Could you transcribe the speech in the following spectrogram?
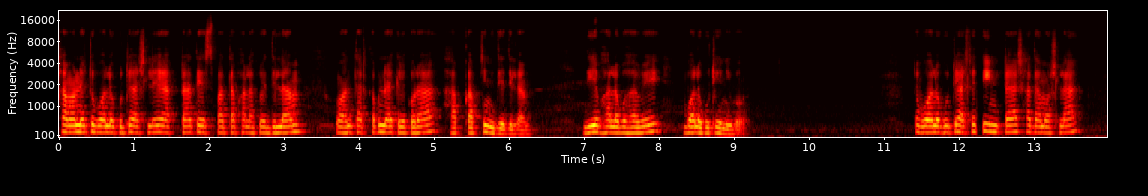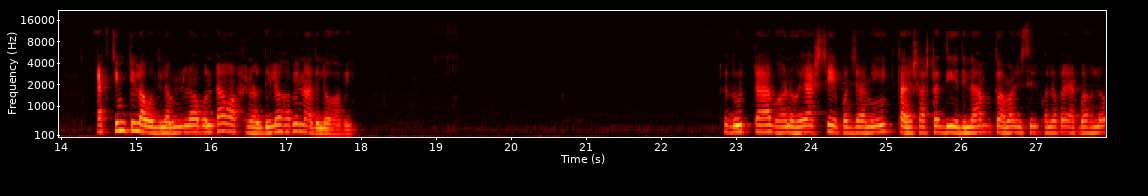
সামান্য একটু বল কুটে আসলে একটা তেজপাতা ফালা করে দিলাম ওয়ান থার্ড কাপ নারকেল করা হাফ কাপ চিনি দিয়ে দিলাম। দিয়ে ভালোভাবে বল কুটিয়ে নিব। তো বল কুটে আসলে তিনটা সাদা মশলা, এক চিমটি লবণ দিলাম। লবণটা অপশনাল দিলেও হবে, না দিলেও হবে। তো দুধটা ঘন হয়ে আসছে এরপর যে আমি তালের শ্বাসটা দিয়ে দিলাম। তো আমার রেসিপি ফলো করে একবার হলো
